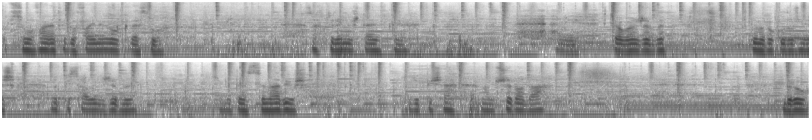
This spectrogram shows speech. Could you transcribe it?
podsumowanie tego fajnego okresu, za którym już tęsknię. I chciałbym, żeby w tym roku również dopisały grzyby, żeby ten scenariusz, który pisze nam przyroda, był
